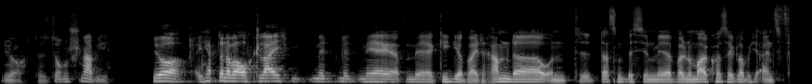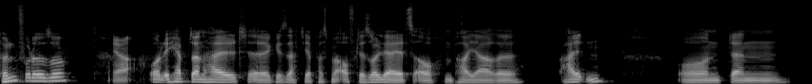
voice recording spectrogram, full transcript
Ja, das ist doch ein Schnabbi. Ja, ich habe dann aber auch gleich mit, mit mehr, mehr Gigabyte RAM da und äh, das ein bisschen mehr, weil normal kostet er, glaube ich, 1,5 oder so. Ja. Und ich habe dann halt äh, gesagt, ja, pass mal auf, der soll ja jetzt auch ein paar Jahre halten. Und dann,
